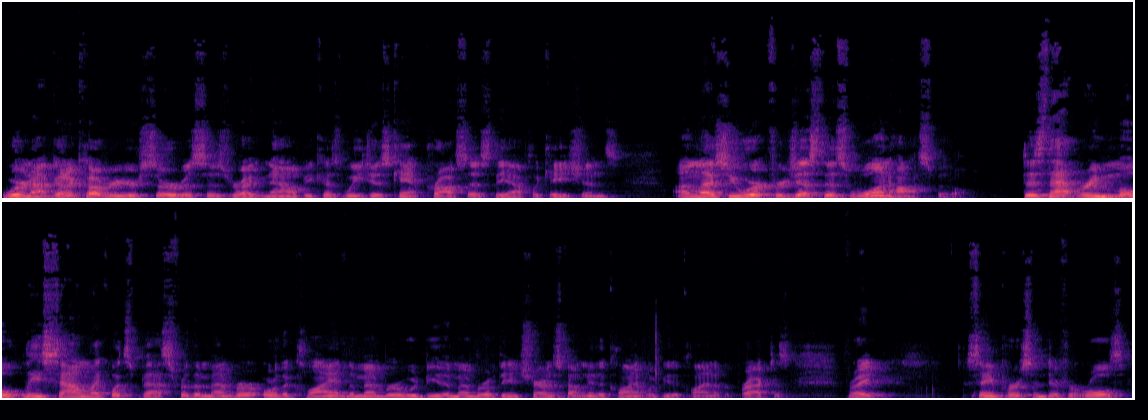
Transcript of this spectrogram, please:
We're not going to cover your services right now because we just can't process the applications unless you work for just this one hospital. Does that remotely sound like what's best for the member or the client? The member would be the member of the insurance company, the client would be the client of the practice, right? Same person, different roles.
